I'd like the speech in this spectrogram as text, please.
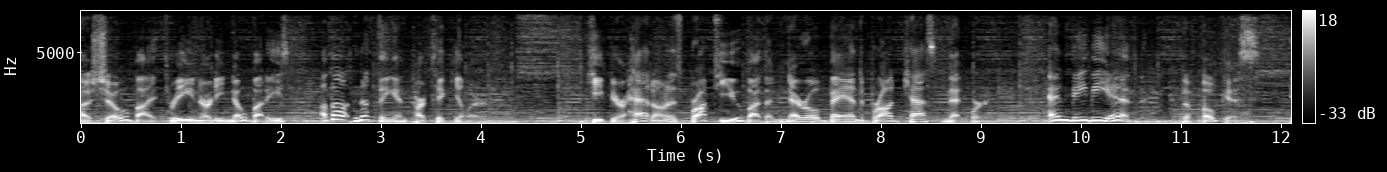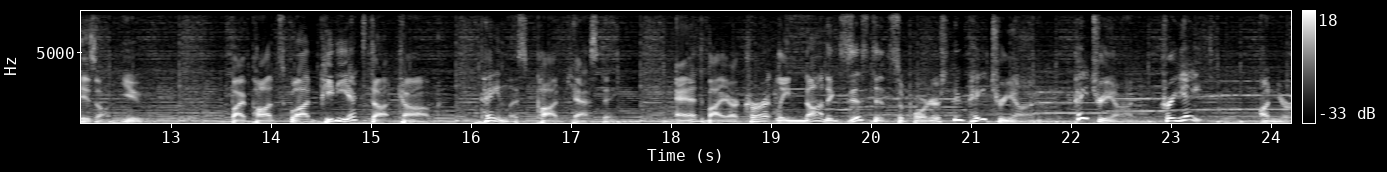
a show by three nerdy nobodies about nothing in particular. Keep Your Hat On is brought to you by the Narrowband Broadcast Network, NBBN. The focus is on you. By PodSquadPDX.com, painless podcasting. And by our currently non existent supporters through Patreon. Patreon, create on your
